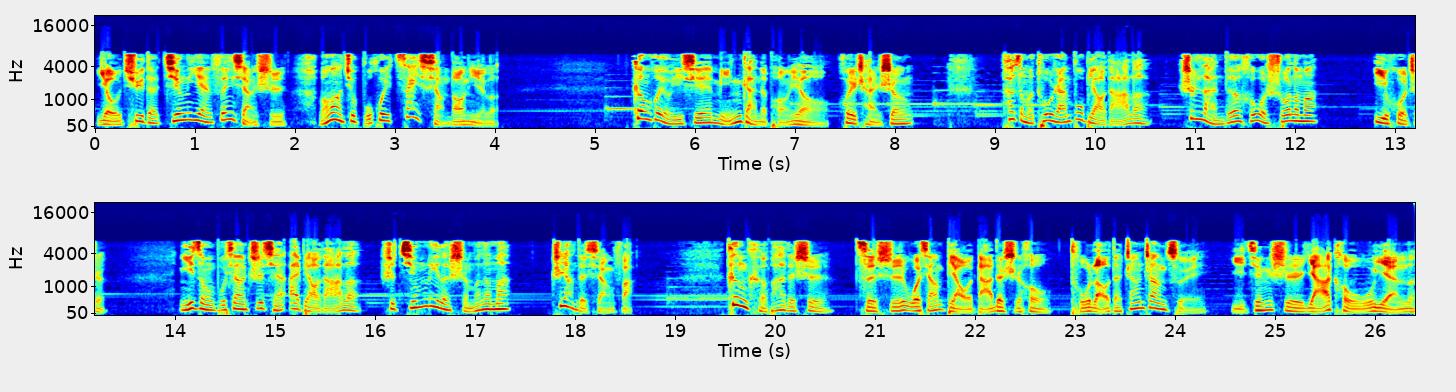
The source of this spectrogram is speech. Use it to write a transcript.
有趣的经验分享时，往往就不会再想到你了。更会有一些敏感的朋友会产生：他怎么突然不表达了？是懒得和我说了吗？亦或者，你怎么不像之前爱表达了？是经历了什么了吗？这样的想法。更可怕的是，此时我想表达的时候，徒劳的张张嘴，已经是哑口无言了。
